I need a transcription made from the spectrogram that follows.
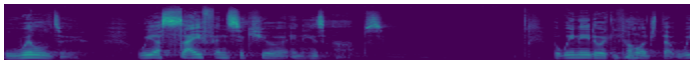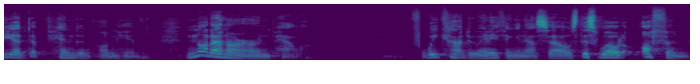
will do. We are safe and secure in His arms. But we need to acknowledge that we are dependent on Him, not on our own power. For we can't do anything in ourselves. This world often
